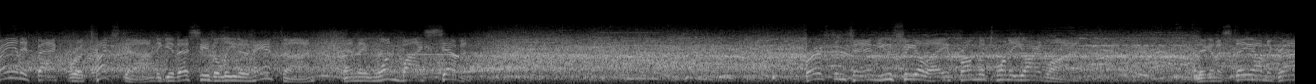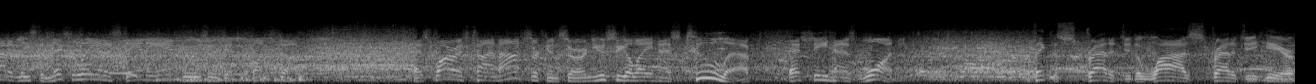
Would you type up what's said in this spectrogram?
ran it back for a touchdown to give SC the lead at halftime, and they won by seven. First and 10, UCLA from the 20-yard line. They're going to stay on the ground at least initially, and it's Danny Andrews who gets bunched up. As far as timeouts are concerned, UCLA has two left. SC has one. I think the strategy, the wise strategy here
